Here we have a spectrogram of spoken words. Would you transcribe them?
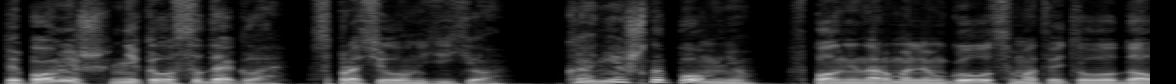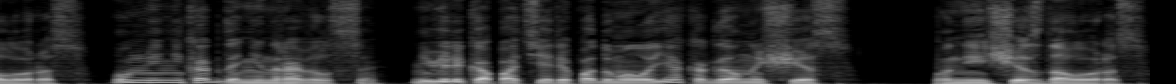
«Ты помнишь Николаса Дегла?» — спросил он ее. «Конечно, помню», — вполне нормальным голосом ответила Долорес. «Он мне никогда не нравился. Невелика потеря, подумала я, когда он исчез». «Он не исчез, Долорес.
